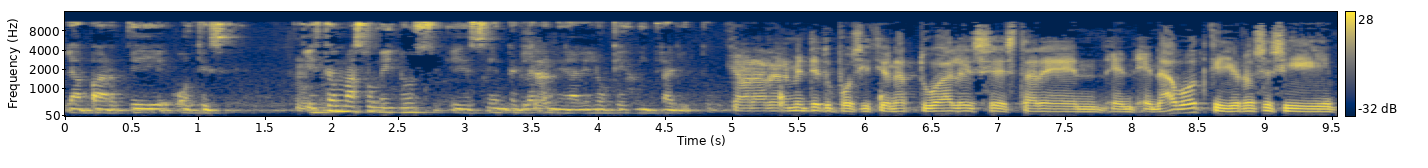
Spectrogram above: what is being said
la parte OTC. Esta más o menos es en regla general en lo que es mi trayecto. Que ahora realmente tu posición actual es estar en, en, en Abbott, que yo no sé si,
